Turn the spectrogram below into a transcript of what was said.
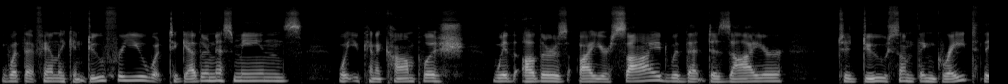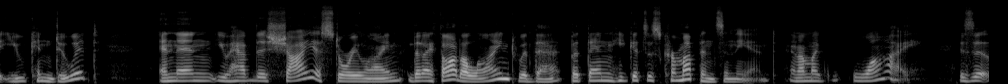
what that family can do for you, what togetherness means, what you can accomplish with others by your side, with that desire to do something great that you can do it. And then you have this Shia storyline that I thought aligned with that, but then he gets his comeuppance in the end. And I'm like, why? Is it.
